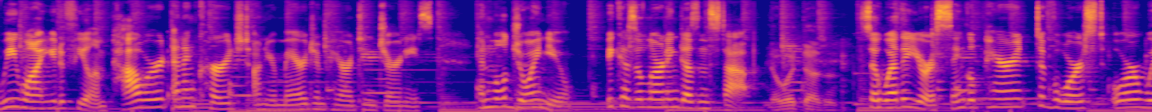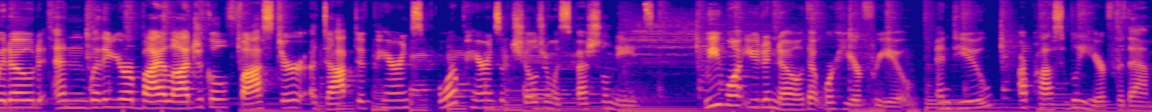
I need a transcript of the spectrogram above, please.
We want you to feel empowered and encouraged on your marriage and parenting journeys, and we'll join you because the learning doesn't stop. No, it doesn't. So, whether you're a single parent, divorced, or widowed, and whether you're a biological, foster, adoptive parents, or parents of children with special needs, we want you to know that we're here for you, and you are possibly here for them.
